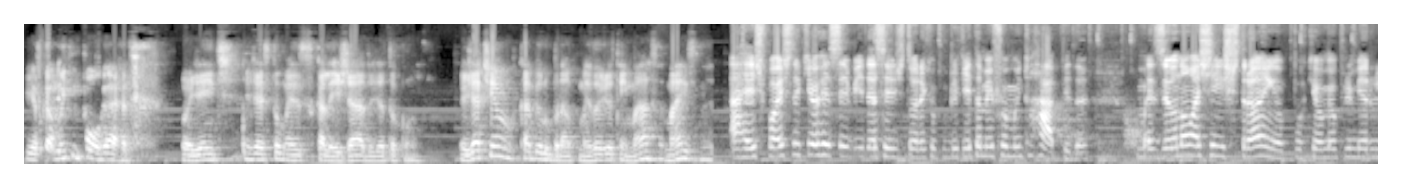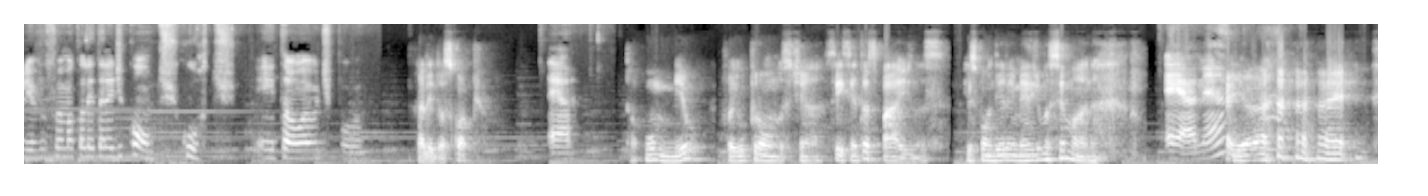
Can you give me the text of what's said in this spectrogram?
ia ficar muito empolgado. Pô, gente, já estou mais calejado, já tô com eu já tinha cabelo branco, mas hoje eu tenho mais, mais, né? A resposta que eu recebi dessa editora que eu publiquei também foi muito rápida. Mas eu não achei estranho, porque o meu primeiro livro foi uma coletânea de contos curtos. Então eu, tipo. Caleidoscópio? É. Então, o meu foi o Pronos, tinha 600 páginas. Responderam em menos de uma semana. É, né? Aí, ó, é.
